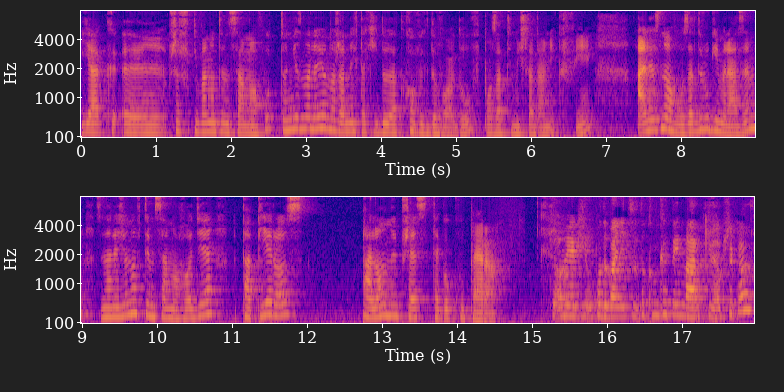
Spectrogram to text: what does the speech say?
jak e, przeszukiwano ten samochód, to nie znaleziono żadnych takich dodatkowych dowodów poza tymi śladami krwi. Ale znowu, za drugim razem znaleziono w tym samochodzie papieros palony przez tego Coopera. Czy on miał jakieś upodobanie co do konkretnej marki na przykład?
